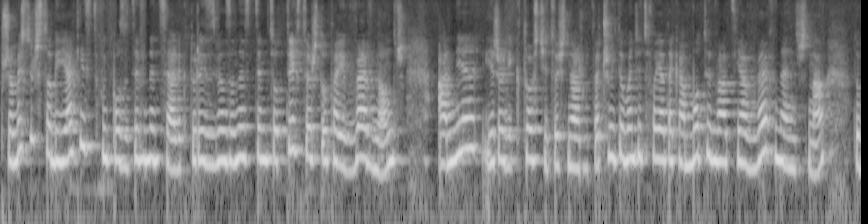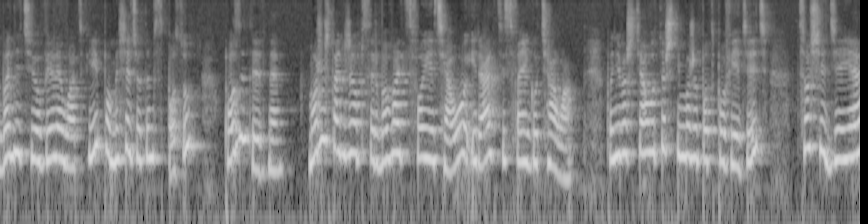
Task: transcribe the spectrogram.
przemyślisz sobie, jaki jest Twój pozytywny cel, który jest związany z tym, co Ty chcesz tutaj wewnątrz, a nie jeżeli ktoś Ci coś narzuca, czyli to będzie Twoja taka motywacja wewnętrzna, to będzie Ci o wiele łatwiej pomyśleć o tym w sposób pozytywny. Możesz także obserwować swoje ciało i reakcję swojego ciała, ponieważ ciało też Ci może podpowiedzieć, co się dzieje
